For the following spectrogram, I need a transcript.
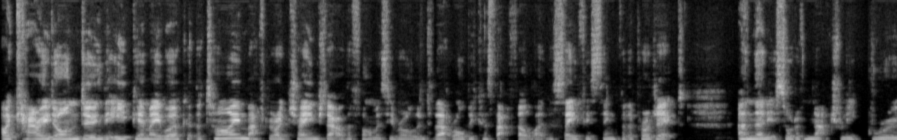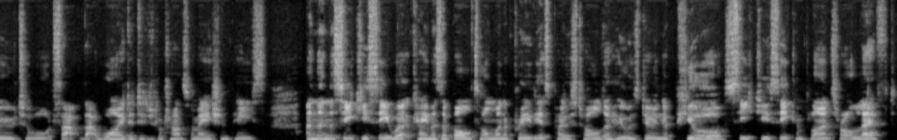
I carried on doing the EPMA work at the time after I changed out of the pharmacy role into that role because that felt like the safest thing for the project. And then it sort of naturally grew towards that, that wider digital transformation piece. And then the CQC work came as a bolt on when a previous post holder who was doing a pure CQC compliance role left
